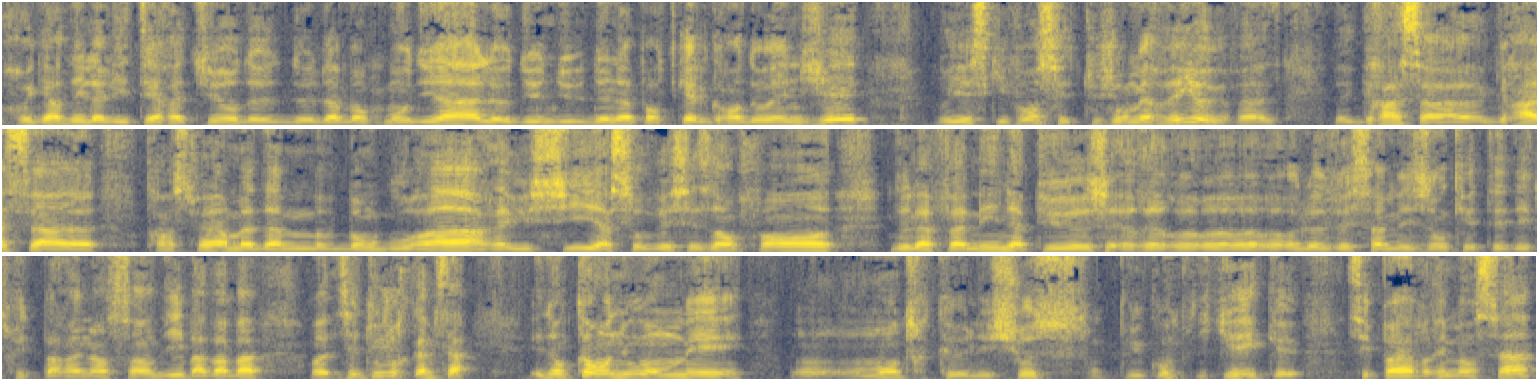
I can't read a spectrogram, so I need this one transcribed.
Regardez la littérature de, la Banque mondiale, de, n'importe quelle grande ONG, voyez ce qu'ils font, c'est toujours merveilleux. grâce, à, grâce à transfert, Madame Bangoura a réussi à sauver ses enfants de la famine, a pu relever sa maison qui était détruite par un incendie. Bah, bah, bah. C'est toujours comme ça. Et donc quand nous, on met on, montre que les choses sont plus compliquées, que c'est pas vraiment ça.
